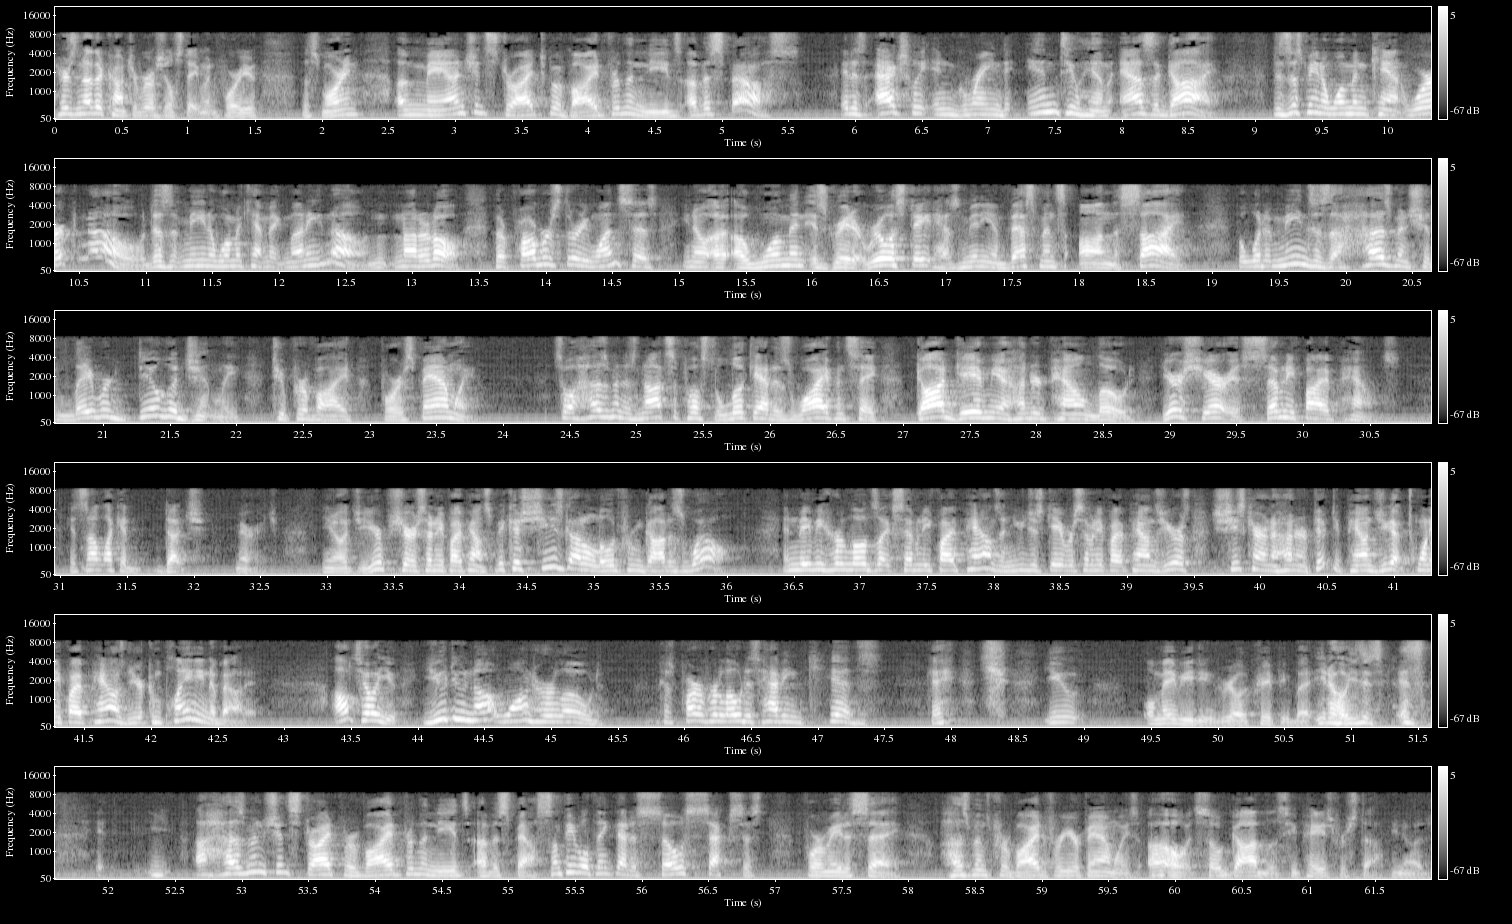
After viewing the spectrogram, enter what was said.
Here's another controversial statement for you this morning. A man should strive to provide for the needs of his spouse. It is actually ingrained into him as a guy. Does this mean a woman can't work? No. Does it mean a woman can't make money? No, n- not at all. But Proverbs 31 says, you know, a, a woman is great at real estate, has many investments on the side. But what it means is a husband should labor diligently to provide for his family. So a husband is not supposed to look at his wife and say, God gave me a 100 pound load. Your share is 75 pounds. It's not like a Dutch marriage. You know, your share is 75 pounds because she's got a load from God as well. And maybe her load's like 75 pounds, and you just gave her 75 pounds of yours. She's carrying 150 pounds. You got 25 pounds, and you're complaining about it. I'll tell you, you do not want her load because part of her load is having kids. Okay, you, well, maybe you do, real creepy, but you know, it's, it's, it, a husband should strive to provide for the needs of his spouse. Some people think that is so sexist for me to say. Husbands provide for your families. Oh, it's so godless. He pays for stuff. You know,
